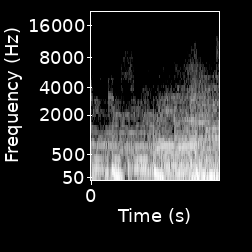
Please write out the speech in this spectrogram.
can kiss you better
